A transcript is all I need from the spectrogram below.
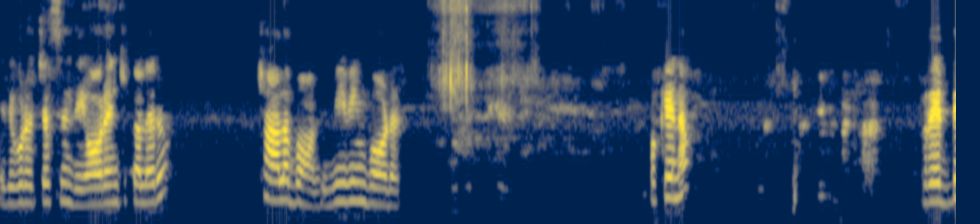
ఇది కూడా వచ్చేసింది. Orange colour. చాలా బాగుంది. Weaving border. ఓకేనా? రెడ్.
